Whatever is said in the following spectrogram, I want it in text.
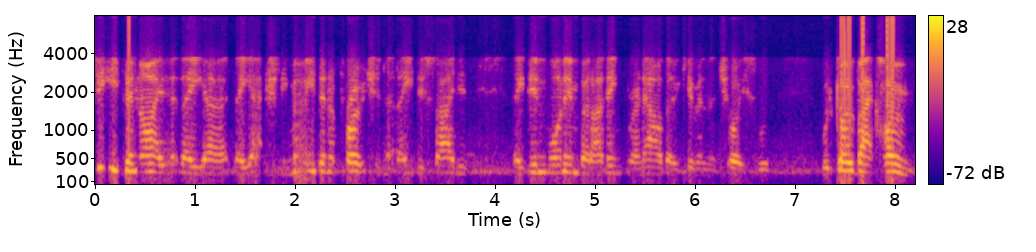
City deny that they uh, they actually made an approach and that they decided they didn't want him, but I think Ronaldo, given the choice, would would go back home.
